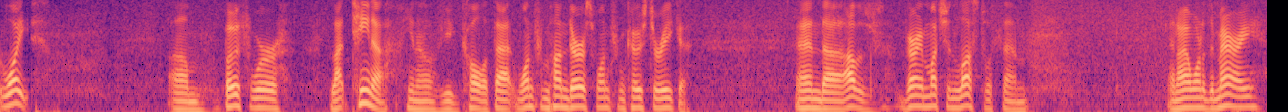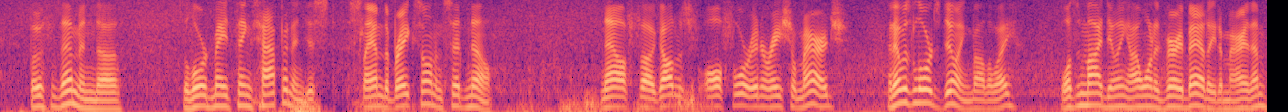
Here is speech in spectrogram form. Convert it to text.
white. Um, both were Latina, you know, if you call it that. One from Honduras, one from Costa Rica. And uh, I was very much in lust with them. And I wanted to marry both of them. And uh, the Lord made things happen and just slammed the brakes on and said no. Now, if uh, God was all for interracial marriage, and it was the Lord's doing, by the way, wasn't my doing. I wanted very badly to marry them.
